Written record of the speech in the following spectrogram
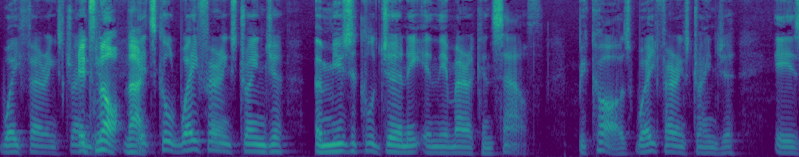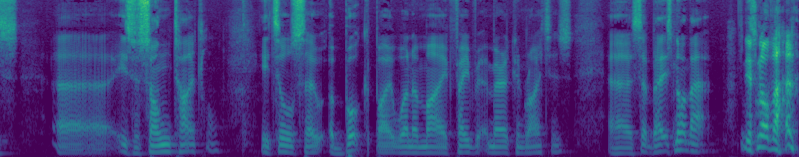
Wayfaring Stranger. It's not, no. It's called Wayfaring Stranger A Musical Journey in the American South. Because Wayfaring Stranger is, uh, is a song title. It's also a book by one of my favorite American writers. Uh, so, but it's not that. It's not that.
